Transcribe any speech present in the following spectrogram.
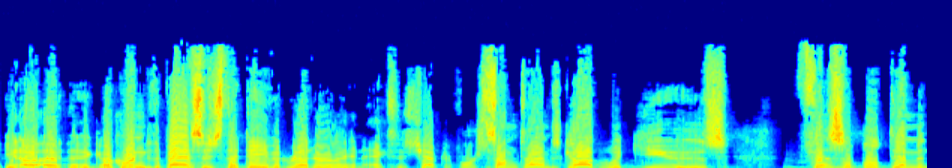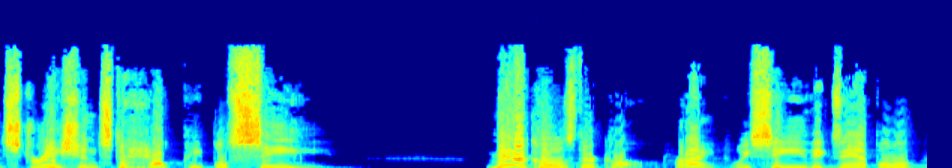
You know, uh, according to the passage that David read earlier in Exodus chapter 4, sometimes God would use visible demonstrations to help people see. Miracles, they're called, right? We see the example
